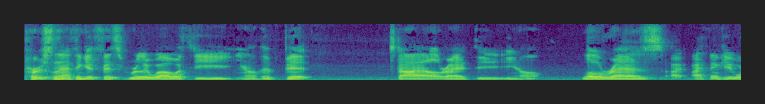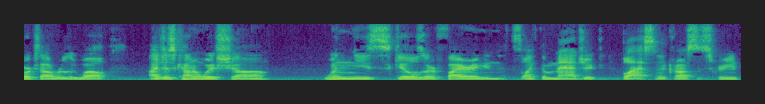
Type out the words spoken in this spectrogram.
Personally, I think it fits really well with the you know the bit style, right? The you know low res. I, I think it works out really well. I just kind of wish uh, when these skills are firing and it's like the magic blasting across the screen.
